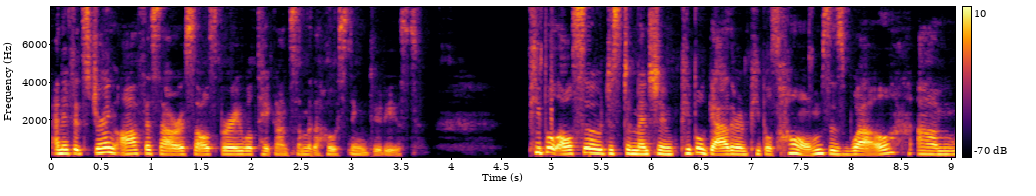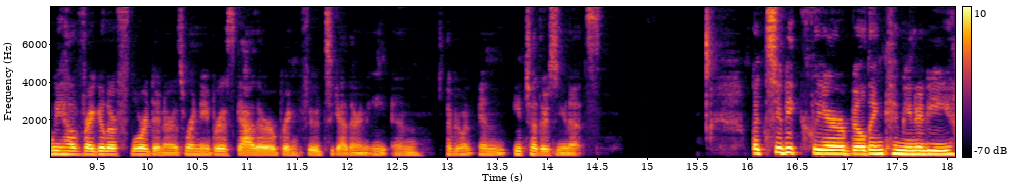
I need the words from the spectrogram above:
and if it's during office hours, Salsbury will take on some of the hosting duties. People also, just to mention, people gather in people's homes as well. Um, we have regular floor dinners where neighbors gather or bring food together and eat in everyone in each other's units. But to be clear, building community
